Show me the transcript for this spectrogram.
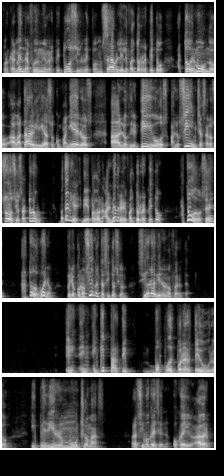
porque Almendra fue un irrespetuoso, irresponsable, le faltó respeto a todo el mundo, a Bataglia, a sus compañeros, a los directivos, a los hinchas, a los socios, al club. Bataglia, eh, perdón, Almendra le faltó el respeto a todos, ¿eh? A todos. Bueno, pero conociendo esta situación, si ahora viene una oferta, ¿en, qué parte vos podés ponerte duro y pedir mucho más? Ahora, si vos querés, ok, a ver,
